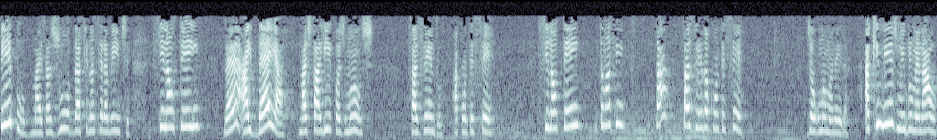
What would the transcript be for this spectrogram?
tempo, mas ajuda financeiramente. Se não tem né, a ideia, mas está ali com as mãos fazendo acontecer. Se não tem, então assim, está fazendo acontecer de alguma maneira. Aqui mesmo em Blumenau,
